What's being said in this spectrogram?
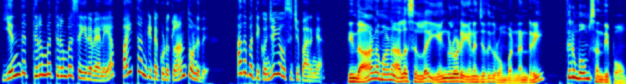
எந்த திரும்ப திரும்ப செய்யற வேலைய பைத்தான் கிட்ட கொடுக்கலாம்னு தோணுது. அத பத்தி கொஞ்சம் யோசிச்சு பாருங்க. இந்த ஆழமான அலசல்ல எங்களோட இணைஞ்சதுக்கு ரொம்ப நன்றி. திரும்பவும் சந்திப்போம்.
